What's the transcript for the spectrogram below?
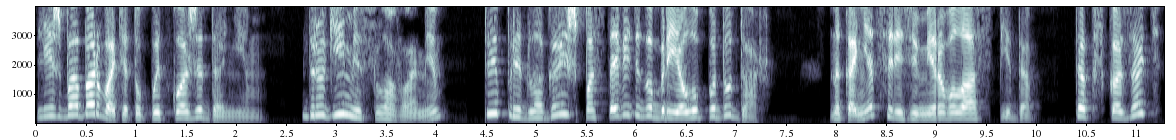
лишь бы оборвать эту пытку ожиданием. Другими словами, ты предлагаешь поставить Габриэлу под удар. Наконец резюмировала Аспида так сказать,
